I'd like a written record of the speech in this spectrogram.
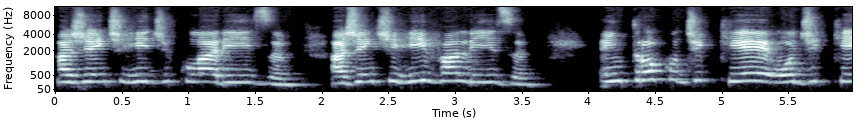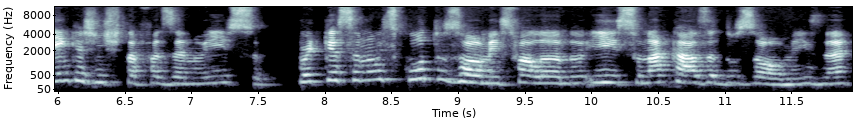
a gente ridiculariza, a gente rivaliza. Em troco de quê ou de quem que a gente está fazendo isso? Porque você não escuta os homens falando isso na casa dos homens, né?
